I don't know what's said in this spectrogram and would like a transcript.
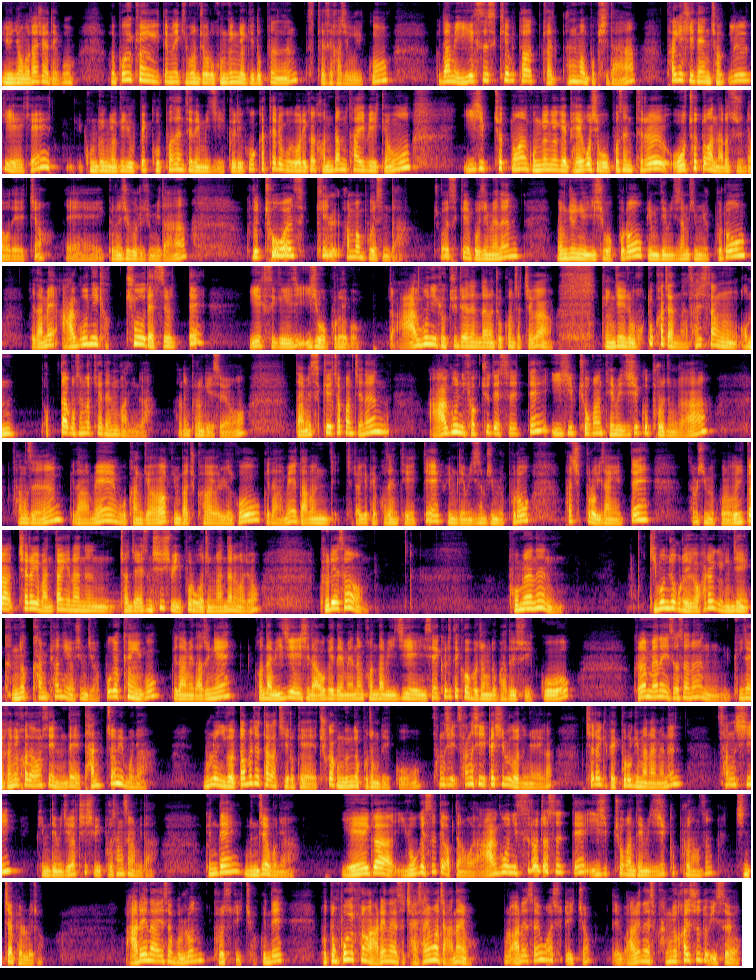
유념을 하셔야 되고 그 포격형이기 때문에 기본적으로 공격력이 높은 스탯을 가지고 있고 그 다음에 EX 스킬부터 가- 한번 봅시다. 타겟이 된 적 1기에게 공격력이 609% 데미지 그리고 카테르 거리가 건담 타입일 경우 20초 동안 공격력의 155%를 5초 동안 나눠서 준다고 되어 있죠. 예, 그런 식으로 줍니다. 그리고 초월 스킬 한번 보겠습니다. 초월 스킬 보시면은 명중률 25%, 빔 데미지 36%, 그 다음에 아군이 격 추됐을 때 EX 게이지 25% 회복. 그러니까 아군이 격추돼야 된다는 조건 자체가 굉장히 좀 혹독하지 않나. 사실상 없, 없다고 생각해야 되는 거 아닌가 하는 그런 게 있어요. 그 다음에 스킬 첫 번째는 아군이 격추됐을 때 20초간 데미지 19% 증가 상승 그 다음에 뭐 간격 빔 바주카가 열리고 그 다음에 남은 체력이 100%일 때 빔 데미지 36% 80% 이상일 때 36% 그러니까 체력이 만땅이라는 전자에서는 72%가 증가한다는 거죠. 그래서 보면은 기본적으로 얘가 화력이 굉장히 강력한 편이에요 심지어. 포격형이고 그 다음에 나중에 건담 EG8이 나오게 되면은 건담 EG8의 크리티컬 보정도 받을 수 있고 그런 면에 있어서는 굉장히 강력하다고 할 수 있는데 단점이 뭐냐? 물론 이거 더블 제타 같이 이렇게 추가 공격력 보정도 있고 상시 상시 패시브거든요 얘가. 체력이 100%기만 하면은 상시 빔 데미지가 72% 상승합니다 근데 문제가 뭐냐 얘가 요게 쓸 데가 없다는 거예요 아군이 쓰러졌을 때 20초간 데미지 19% 상승 진짜 별로죠 아레나에서 물론 그럴 수도 있죠 근데 보통 포격형 아레나에서 잘 사용하지 않아요. 물론 아레나 사용할 수도 있죠. 네, 아레나에서 강력할 수도 있어요.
